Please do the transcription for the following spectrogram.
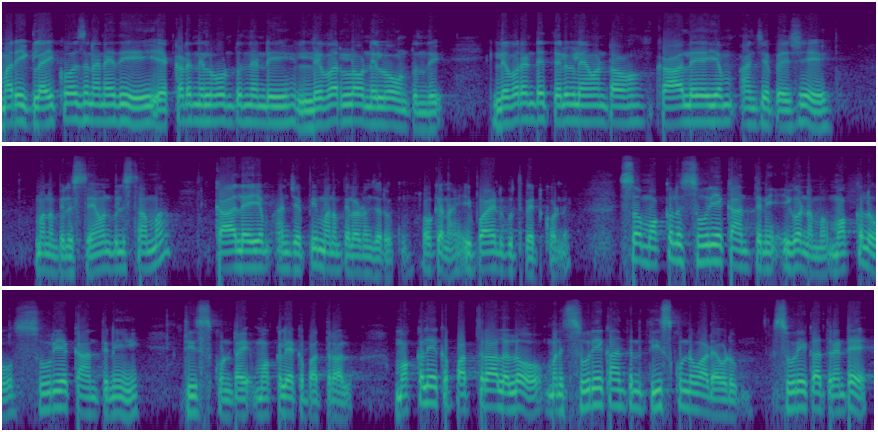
మరి గ్లైకోజన్ అనేది ఎక్కడ నిల్వ ఉంటుందండి? లివర్లో నిల్వ ఉంటుంది. లివర్ అంటే తెలుగులో ఏమంటాం? కాలేయం అని చెప్పేసి మనం పిలుస్తాం ఏమని పిలుస్తామా కాలేయం అని చెప్పి మనం పిలవడం జరుగుతుంది. ఓకేనా? ఈ పాయింట్ గుర్తుపెట్టుకోండి. సో మొక్కలు సూర్యకాంతిని ఇగోండమ్మ మొక్కలు సూర్యకాంతిని తీసుకుంటాయి. మొక్కల యొక్క పత్రాలు. మొక్కల యొక్క పత్రాలలో మన సూర్యకాంతిని తీసుకున్నవాడు ఎవడు సూర్యకాంతిని అంటే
